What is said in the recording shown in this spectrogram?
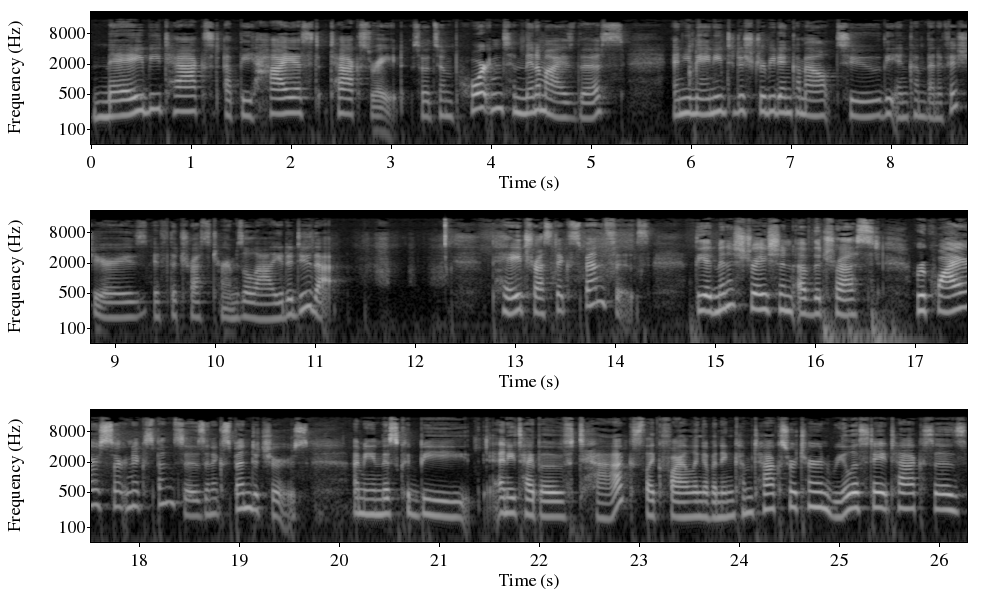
may be taxed at the highest tax rate. So, it's important to minimize this and you may need to distribute income out to the income beneficiaries if the trust terms allow you to do that. Pay trust expenses. The administration of the trust requires certain expenses and expenditures. I mean, this could be any type of tax, like filing of an income tax return, real estate taxes,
